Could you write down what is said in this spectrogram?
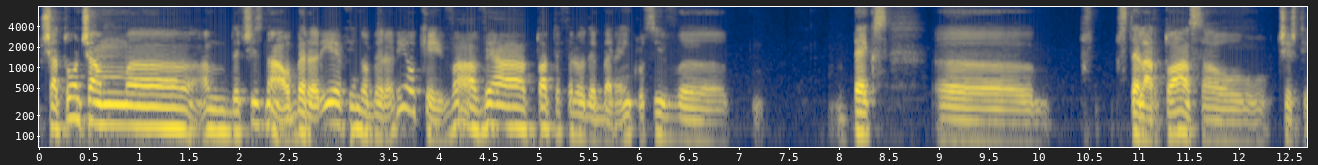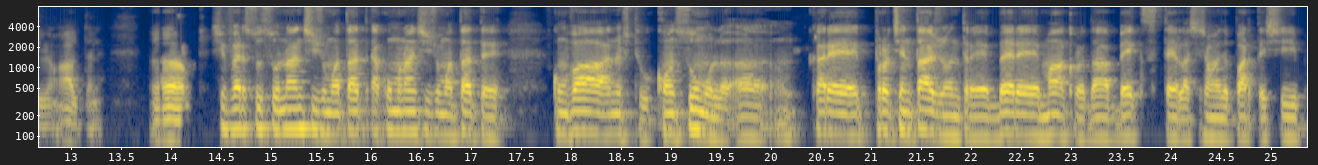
și atunci am, uh, am decis, na, o berărie, fiind o berărie, ok, va avea toate felurile de bere, inclusiv uh, Bex, uh, Stella Artois sau ce știu eu, altele. Uh, și versus un an și jumătate, acum un an și jumătate, cumva, nu știu, consumul, uh, care e procentajul între bere macro, da, Bex, Stella și așa mai departe și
